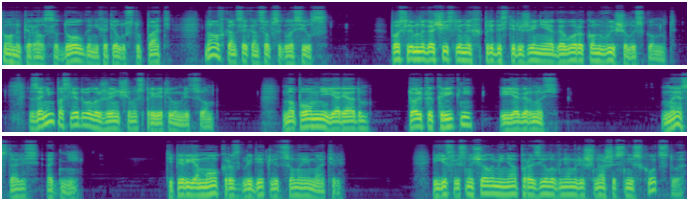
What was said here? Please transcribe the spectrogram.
Он упирался долго, не хотел уступать, но в конце концов согласился. После многочисленных предостережений и оговорок он вышел из комнаты. За ним последовала женщина с приветливым лицом. «Но помни, я рядом. Только крикни, и я вернусь». Мы остались одни. Теперь я мог разглядеть лицо моей матери. И если сначала меня поразило в нем лишь наше снисходство,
